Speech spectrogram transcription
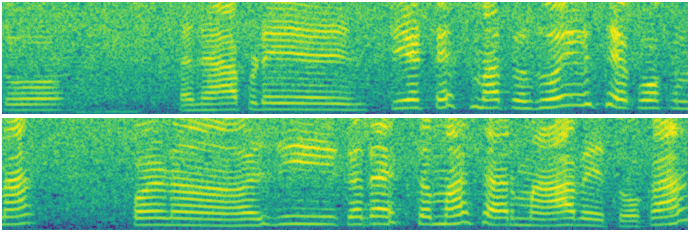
તો અને આપણે સ્ટેટસમાં તો જોયું છે કોકના પણ હજી કદાચ સમાચારમાં આવે તો કાં?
